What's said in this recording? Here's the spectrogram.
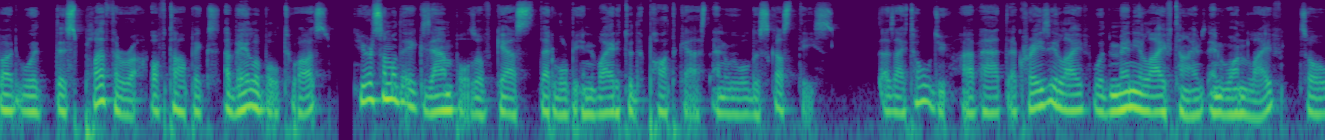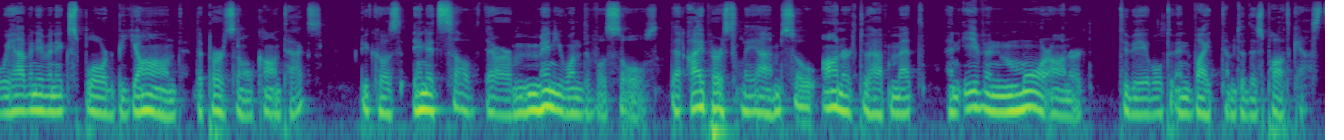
But with this plethora of topics available to us, here are some of the examples of guests that will be invited to the podcast, and we will discuss these as I told you, I've had a crazy life with many lifetimes in one life. So we haven't even explored beyond the personal contacts because in itself there are many wonderful souls that I personally am so honored to have met and even more honored to be able to invite them to this podcast.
